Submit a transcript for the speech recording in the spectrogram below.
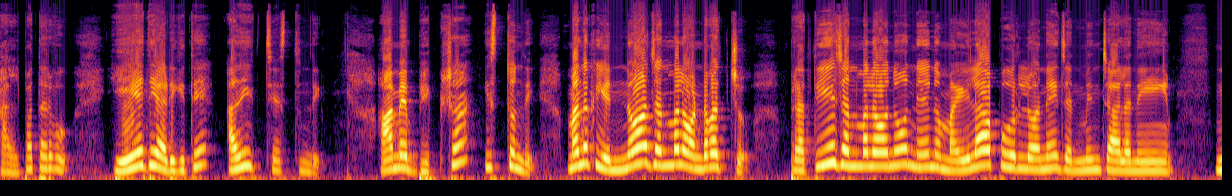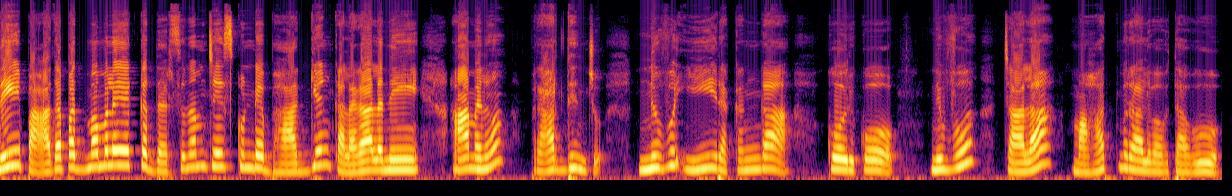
కల్పతరువు. ఏది అడిగితే అది ఇచ్చేస్తుంది ఆమె భిక్ష ఇస్తుంది. మనకు ఎన్నో జన్మలు ఉండవచ్చు. ప్రతి జన్మలోనూ నేను మైలాపూర్లోనే జన్మించాలని నీ పాదపద్మముల యొక్క దర్శనం చేసుకుండే భాగ్యం కలగాలని ఆమెను ప్రార్థించు. నువ్వు ఈ రకంగా కోరుకో. నువ్వు చాలా మహాత్మురాలు అవుతావు.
